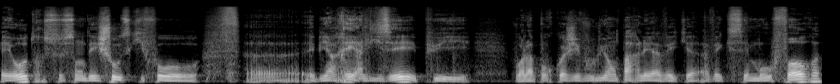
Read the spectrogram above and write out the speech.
et autres. Ce sont des choses qu'il faut euh, eh bien réaliser. Et puis voilà pourquoi j'ai voulu en parler avec avec ces mots forts.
